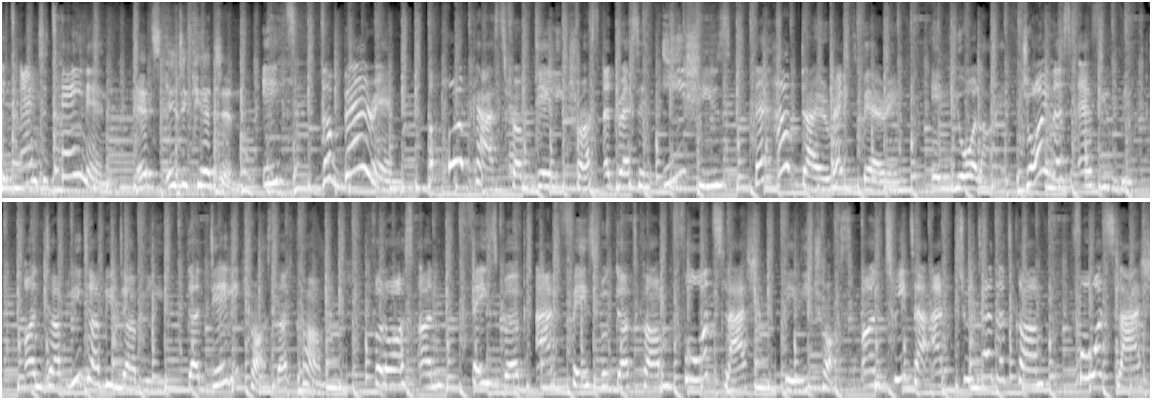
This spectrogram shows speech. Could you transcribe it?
It's entertaining. It's educating. It's The Bearing, a podcast from Daily Trust addressing issues that have direct bearing in your life. Join us every week on www.dailytrust.com Follow us on Facebook at facebook.com forward slash daily trust, on Twitter at twitter.com forward slash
